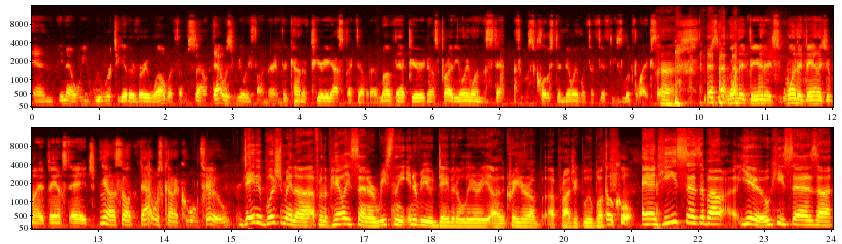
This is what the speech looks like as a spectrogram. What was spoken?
and you know we, we worked together very well with them. So that was really fun. The, the kind of period aspect of it, I love that period. I was probably the only one in the staff who was close to knowing what the '50s looked like. So it was one advantage, one advantage of my advanced age. You know, so that was kind of cool too. David Bushman uh, from the Paley Center recently interviewed David O'Leary, uh, the creator of uh, Project Blue Book. Oh, cool! And he says about you, he says, uh,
